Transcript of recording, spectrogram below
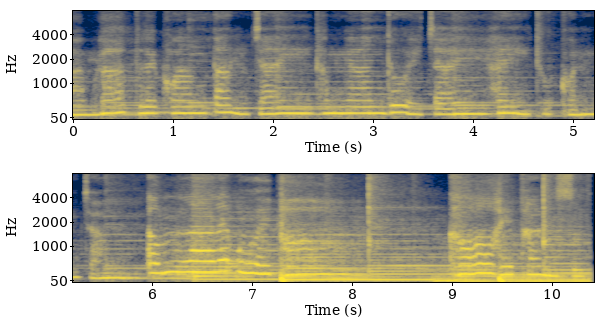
ความรักและความตั้งใจทำงานด้วยใจให้ทุกคนจำอำลาและอวยพรขอให้ท่านสุข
